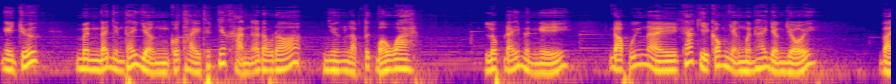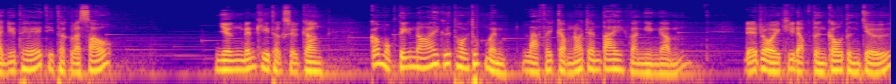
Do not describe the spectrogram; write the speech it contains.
Ngày trước, mình đã nhìn thấy giận của thầy Thích Nhất Hạnh ở đâu đó nhưng lập tức bỏ qua. Lúc đấy mình nghĩ, đọc quyển này khác gì công nhận mình hay giận dỗi. Và như thế thì thật là xấu. Nhưng đến khi thật sự cần, có một tiếng nói cứ thôi thúc mình là phải cầm nó trên tay và nghiền ngẫm. Để rồi khi đọc từng câu từng chữ,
